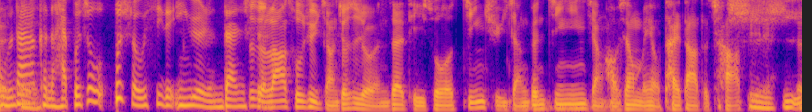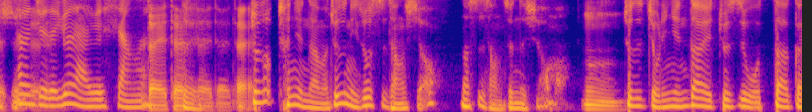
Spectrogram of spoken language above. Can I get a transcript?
我们大家可能还不熟不熟悉的音乐人诞生。这个拉出去讲，就是有人在提说，金曲奖跟金音奖好像没有太大的差别，是是是，他们觉得越来越像了。对对对对对，就是很简单嘛，就是。你说市场小，那市场真的小吗？嗯，就是九零年代，就是我大概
